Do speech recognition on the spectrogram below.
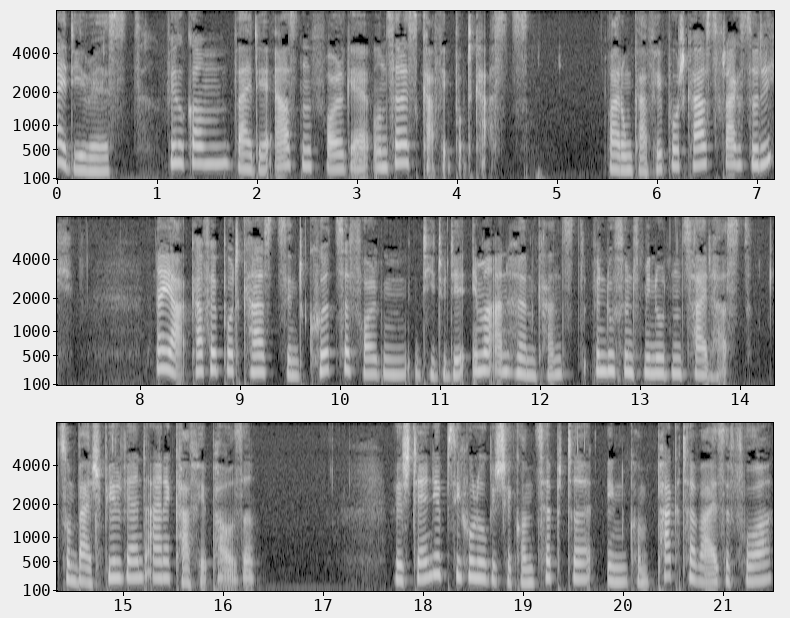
Hi Dearest, willkommen bei der ersten Folge unseres Kaffee-Podcasts. Warum Kaffee-Podcast, fragst du dich? Naja, Kaffee-Podcasts sind kurze Folgen, die du dir immer anhören kannst, wenn du fünf Minuten Zeit hast, zum Beispiel während einer Kaffeepause. Wir stellen dir psychologische Konzepte in kompakter Weise vor,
